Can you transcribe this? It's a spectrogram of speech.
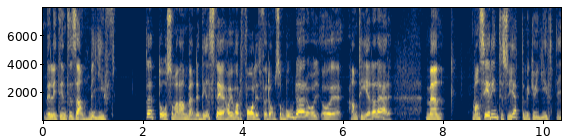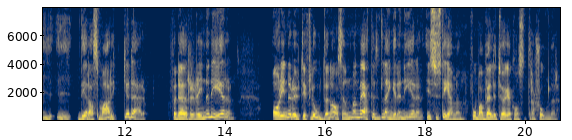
det är lite intressant med giftet då som man använder. Dels det har ju varit farligt för de som bor där och, och eh, hanterar det här. Men man ser inte så jättemycket gift i, i deras marker där. För det rinner ner och rinner ut i floderna och sen när man mäter lite längre ner i systemen får man väldigt höga koncentrationer.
